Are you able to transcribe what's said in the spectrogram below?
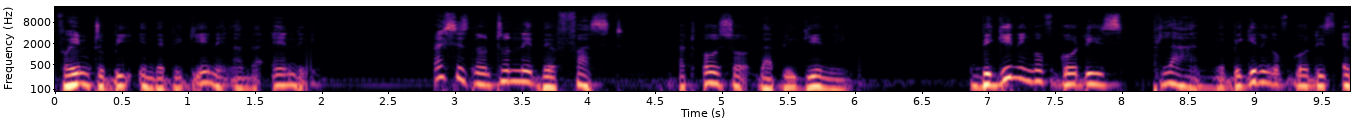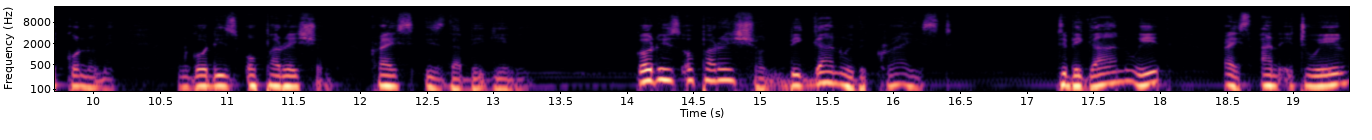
for him to be in the beginning and the ending. Christ is not only the first, but also the beginning. Beginning of God's plan, the beginning of God's economy, and God's operation. Christ is the beginning. God's operation began with Christ. It began with Christ and it will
